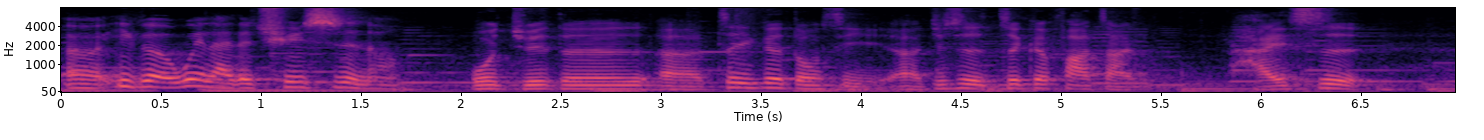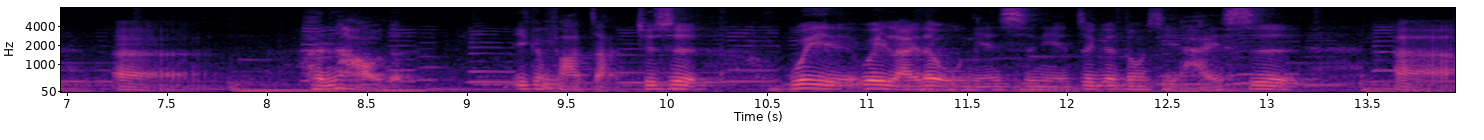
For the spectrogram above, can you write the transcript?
呃一个未来的趋势呢？我觉得呃这个东西呃就是这个发展还是呃很好的一个发展，就是未未来的五年十年这个东西还是呃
